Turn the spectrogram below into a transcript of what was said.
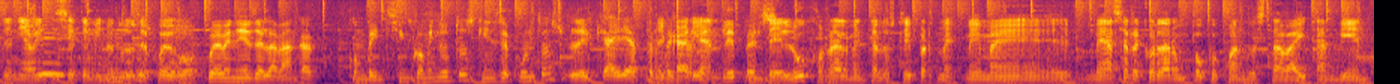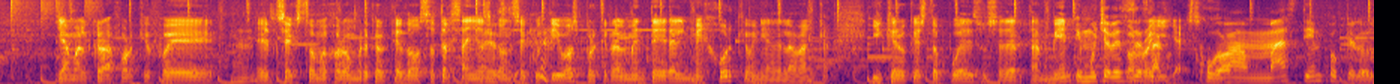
tenía 27 minutos de juego. Puede venir de la banca con 25 minutos, 15 puntos. Le caería a los Clippers. de lujo realmente a los Clippers. Me, me- me- me hace recordar un poco cuando estaba ahí también Jamal Crawford, que fue el sexto mejor hombre, creo que dos o tres años consecutivos, porque realmente era el mejor que venía de la banca. Y creo que esto puede suceder también Y muchas veces con jugaba más tiempo que los,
